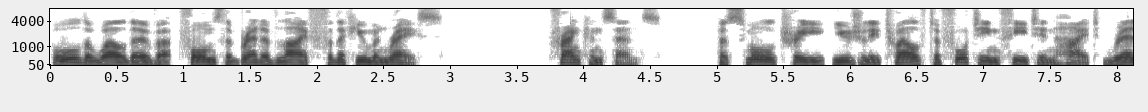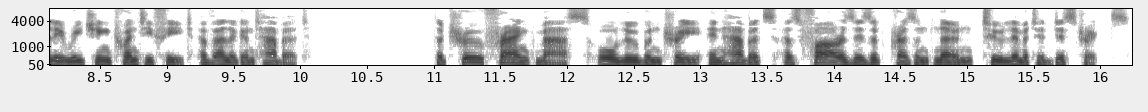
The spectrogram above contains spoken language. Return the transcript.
all the world over, forms the bread of life for the human race. Frankincense. A small tree, usually 12 to 14 feet in height, rarely reaching 20 feet, of elegant habit. The true frank mass, or Luban tree, inhabits, as far as is at present known, two limited districts.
